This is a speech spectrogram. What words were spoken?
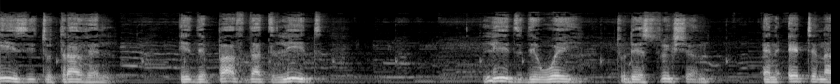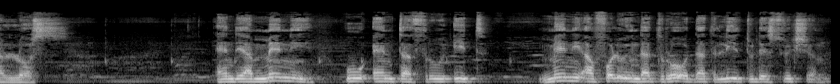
easy to travel is the path that lead leads the way to destruction and eternal loss. And there are many who enter through it. Many are following that road that leads to destruction.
